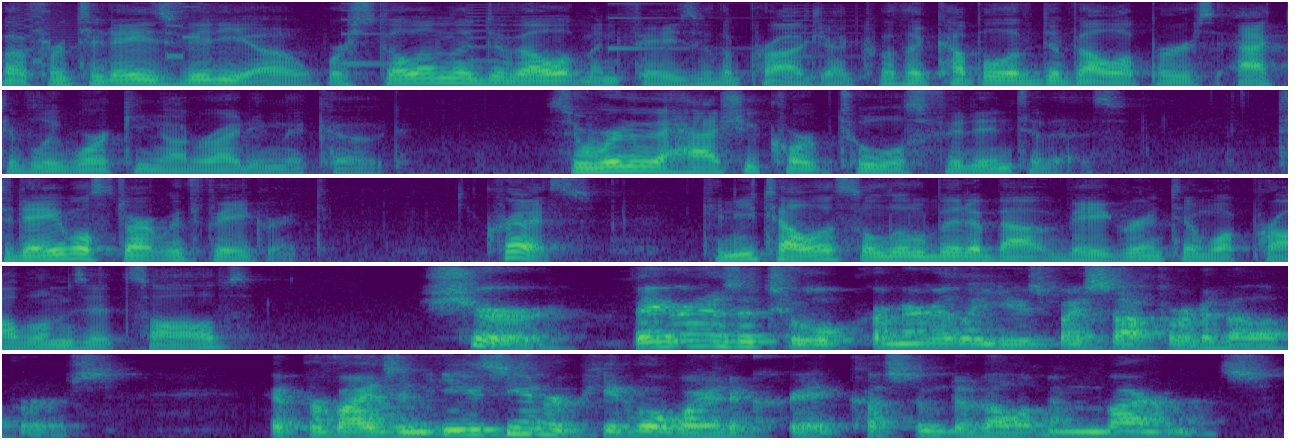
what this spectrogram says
But for today's video, we're still in the development phase of the project with a couple of developers actively working on writing the code. So where do the HashiCorp tools fit into this? Today we'll start with Vagrant. Chris, can you tell us a little bit about Vagrant and what problems it solves? Sure. Vagrant is a tool primarily used by software developers. It provides an easy and repeatable way to create custom development environments.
